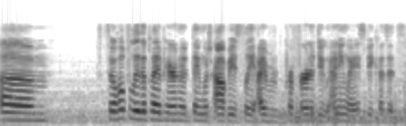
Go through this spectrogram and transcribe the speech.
Um, so hopefully the Planned Parenthood thing, which obviously I would prefer to do anyways because it's,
